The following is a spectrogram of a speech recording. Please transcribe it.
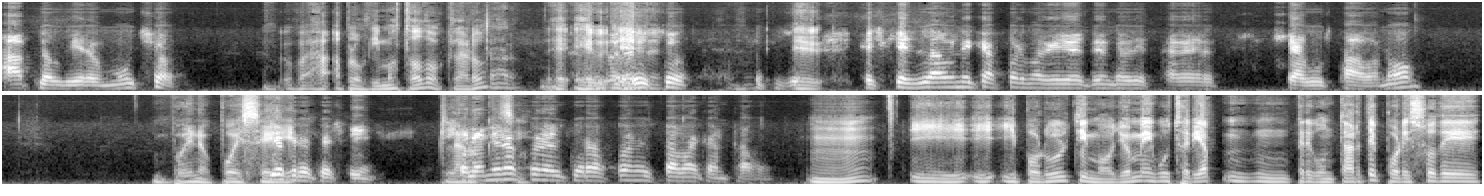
Aplaudieron mucho. Aplaudimos todos, claro. Eh, eh, eh, es que es la única forma que yo tengo de saber si ha gustado o no. Bueno, pues... yo creo que sí. Por lo menos con el corazón estaba cantado. Mm, y, por último, yo me gustaría mm, preguntarte por eso de...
